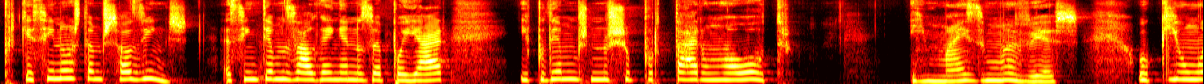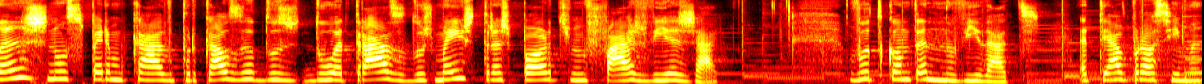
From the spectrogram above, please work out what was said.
porque assim não estamos sozinhos, assim temos alguém a nos apoiar e podemos nos suportar um ao outro. E mais uma vez, o que um lanche num supermercado por causa do, atraso dos meios de transportes me faz viajar. Vou-te contando novidades. Até à próxima!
